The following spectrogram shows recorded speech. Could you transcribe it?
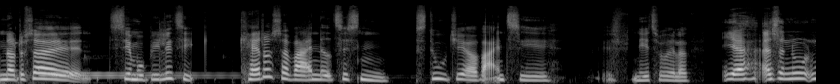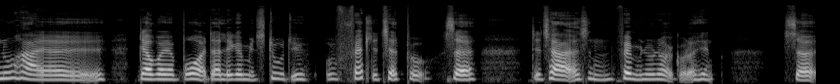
Når du så øh, siger mobility, kan du så vejen ned til sådan studie og vejen til øh, Netto eller Ja, altså nu, nu har jeg, øh, der hvor jeg bor, der ligger mit studie ufatteligt tæt på, så det tager sådan fem minutter at gå derhen. Så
